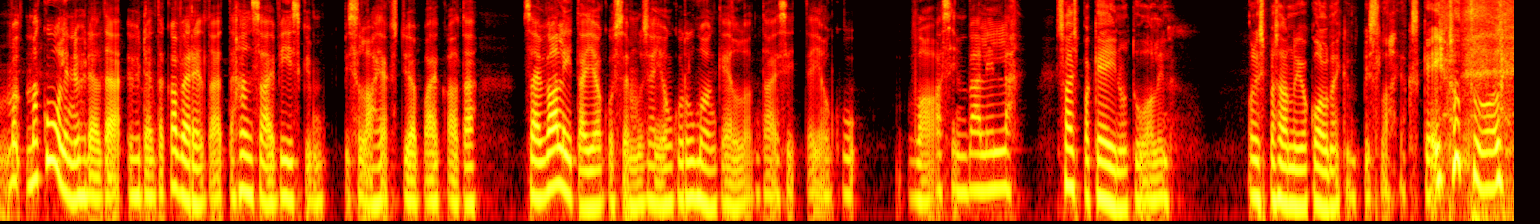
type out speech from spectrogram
Mä, mä kuulin yhdeltä, yhdeltä kaverilta, että hän sai 50 lahjaksi työpaikalta. Sai valita joku semmoisen jonkun ruman kellon tai sitten jonkun vaasin välillä. Saispa keinutuolin. Olispa saanut jo 30 lahjaksi keinutuolin.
